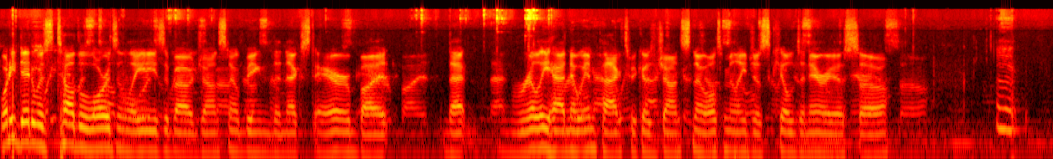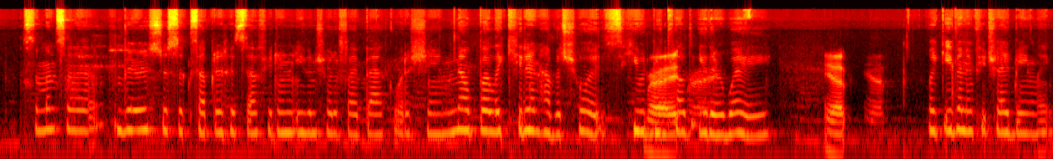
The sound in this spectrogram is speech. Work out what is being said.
what he did was tell the lords and ladies about Jon Snow being the next heir, but that really had no impact because Jon Snow ultimately just killed Daenerys. So It, someone said Varys just accepted his death. He didn't even try to fight back. What a shame. No, but like he didn't have a choice. He would Right. be killed either way. yep. Like even if he tried being like,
